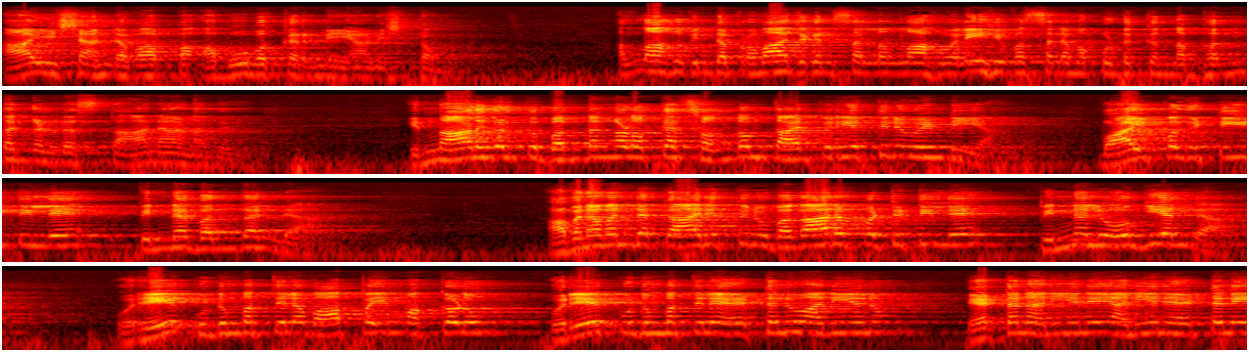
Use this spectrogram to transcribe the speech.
ആയിഷാന്റെ വാപ്പ അബൂബക്കറിനെയാണ് ഇഷ്ടം. അള്ളാഹുവിന്റെ പ്രവാചകൻ സല്ലാഹു അലഹി വസല്ലമ കൊടുക്കുന്ന ബന്ധങ്ങളുടെ സ്ഥാനാണത്. ഇന്ന് ആളുകൾക്ക് ബന്ധങ്ങളൊക്കെ സ്വന്തം താല്പര്യത്തിന് വേണ്ടിയാ. വായ്പ കിട്ടിയിട്ടില്ലേ? പിന്നെ ബന്ധമില്ല അവനവന്റെ കാര്യത്തിന് ഉപകാരപ്പെട്ടിട്ടില്ലേ? പിന്നെ ലോകിയല്ല ഒരേ കുടുംബത്തിലെ വാപ്പയും മക്കളും ഒരേ കുടുംബത്തിലെ ഏട്ടനും അനിയനും ഏട്ടൻ അനിയനെ അനിയൻ ഏട്ടനെ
